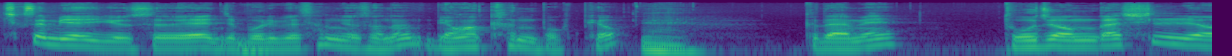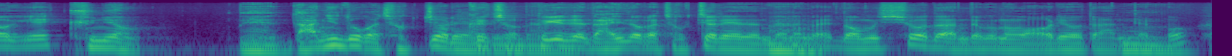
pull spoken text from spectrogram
칙센미야이 교수의 이제 몰입의 3요소는 명확한 목표, 네. 그 다음에 도전과 실력의 균형. 네, 난이도가 적절해야 그렇죠. 된다. 그게 이제 난이도가 적절해야 된다는 네. 거예요. 너무 쉬워도 안 되고 너무 어려워도 안 되고. 음.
